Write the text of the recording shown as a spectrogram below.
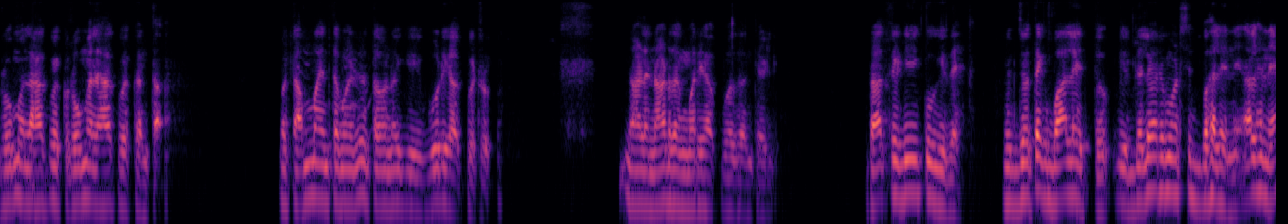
ರೂಮಲ್ಲಿ ಹಾಕ್ಬೇಕು ರೂಮಲ್ಲಿ ಹಾಕ್ಬೇಕಂತ. ಬಟ್ ಅಮ್ಮ ಎಂತ ಮಾಡಿದ್ರು, ತಗೊಂಡೋಗಿ ಗೂಡಿಗೆ ಹಾಕ್ಬಿಟ್ರು. ನಾಳೆ ನಾಡ್ದಂಗೆ ಮರಿ ಹಾಕ್ಬೋದು ಅಂತೇಳಿ. ರಾತ್ರಿ ಇಡೀ ಕೂಗಿದೆ. ಇದ್ರ ಜೊತೆಗೆ ಬಾಲೆ ಇತ್ತು. ಈ ಡೆಲಿವರಿ ಮಾಡಿಸಿದ ಬಾಲೆನೆ, ಅಲ್ಲೇನೆ?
